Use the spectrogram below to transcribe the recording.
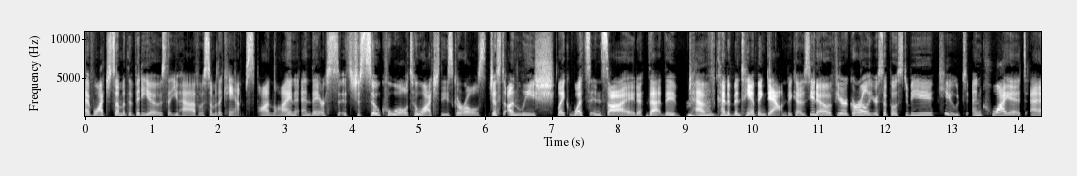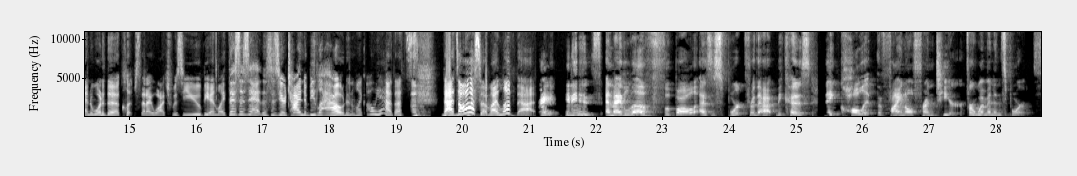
I've watched some of the videos that you have of some of the camps online and they are it's just so cool to watch these girls just unleash like what's inside that they mm-hmm. have kind of been tamping down because you know, if you're a girl, you're supposed to be cute and quiet and one of the clips that I watched was you being like, "This is it. This is your time to be loud." And I'm like, "Oh yeah, that's that's awesome. I love that." Right. It is. And I love football as a sport for that because they call it the final frontier for women in sports.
